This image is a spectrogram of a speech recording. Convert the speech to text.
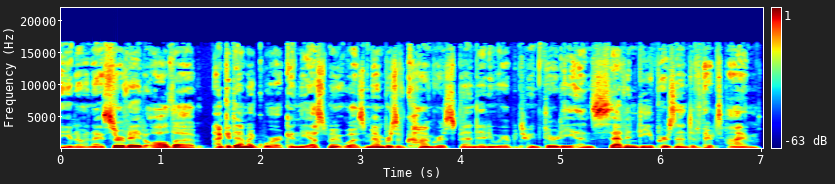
you know, and I surveyed all the academic work, and the estimate was members of Congress spend anywhere between 30 and 70% of their time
